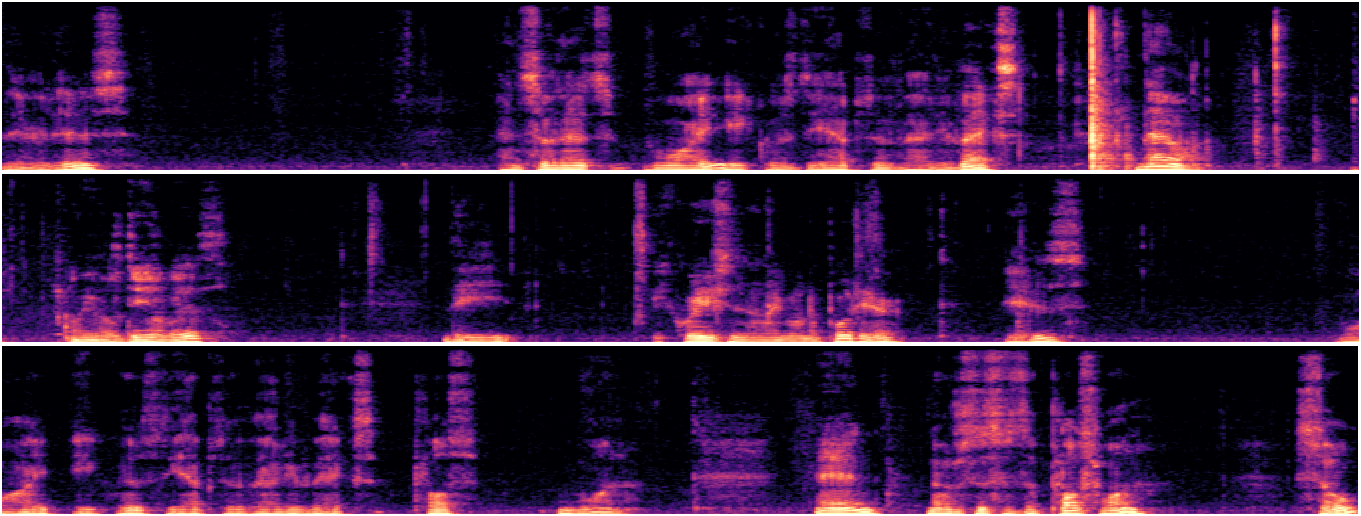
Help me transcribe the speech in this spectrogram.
There it is. And so that's y equals the absolute value of x. Now, we will deal with the equation that I'm going to put here is y equals the absolute value of x plus 1. And notice this is a plus 1. So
